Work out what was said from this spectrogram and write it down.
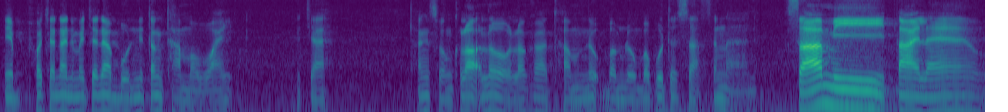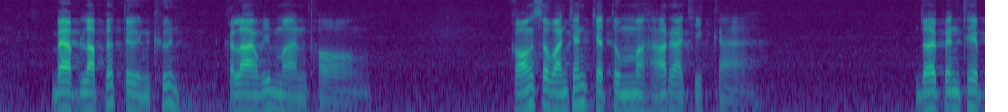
เนี่ยเพราะฉะนั้นไม่จะได้บุญนี่ต้องทำเอาไว้นะจ๊ะทั้งสงเคราะห์โลกแล้วก็ทำนุบำรุงพระพุทธศาสนา สามีตายแล้ว แบบหลับแล้วตื่นขึ้น กลางวิมานทอง ของสวรรค์ชั้นจตุมมหาราชิกา โดยเป็นเทพ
